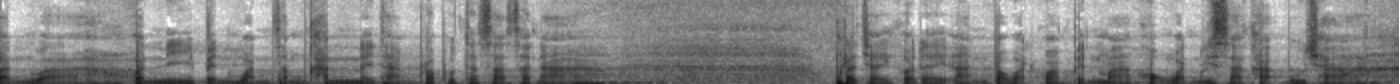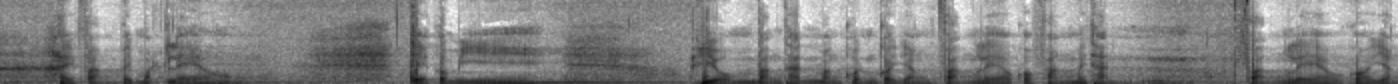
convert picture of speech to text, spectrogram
กันว่าวันนี้เป็นวันสำคัญในทางพระพุทธศาสนา พระชัยก็ได้อ่านประวัติความเป็นมาของวันวิสาขบูชา ให้ฟังไปหมดแล้ว แต่ก็มีโยมบางท่านบางคนก็ยังฟังแล้วก็ฟังไม่ทัน ฟังแล้วก็ยัง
